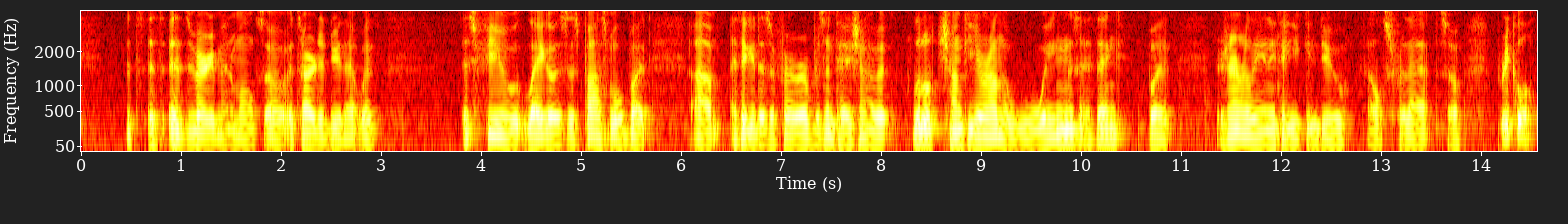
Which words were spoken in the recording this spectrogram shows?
it's it's it's very minimal, so it's hard to do that with as few Legos as possible. But um, I think it does a fair representation of it. A little chunky around the wings, I think, but there's not really anything you can do else for that. So pretty cool.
